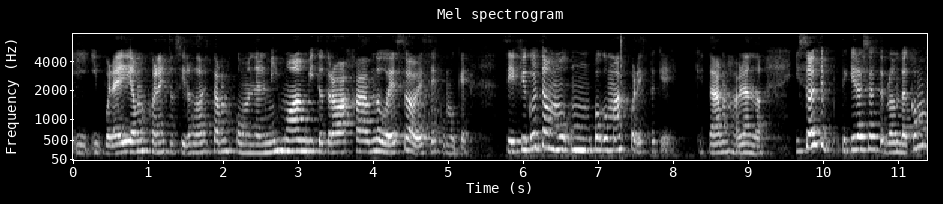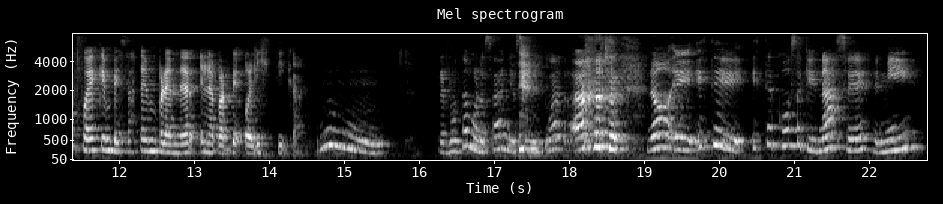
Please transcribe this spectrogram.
y, y por ahí digamos con esto, si los dos estamos como en el mismo ámbito trabajando o eso, a veces como que se dificulta un, poco más por esto que, que estábamos hablando. Y Sol, te, quiero hacer esta pregunta, ¿cómo fue que empezaste a emprender en la parte holística? Mm remontamos los años, 24. Ah, no, eh, este, esta cosa que nace en mí,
